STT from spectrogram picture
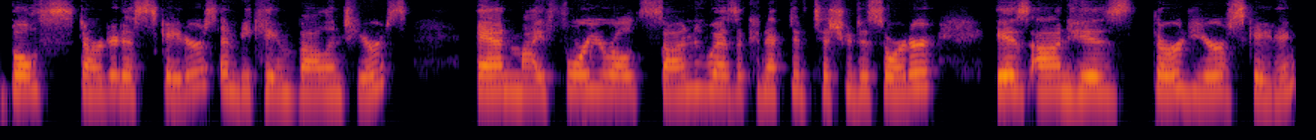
both started as skaters and became volunteers. And my four year old son, who has a connective tissue disorder, is on his third year of skating.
